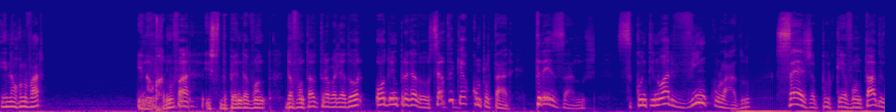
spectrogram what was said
E não renovar? e não renovar. Isso depende da von- da vontade do trabalhador ou do empregador. O certo é que é completar três anos, se continuar vinculado, seja porque é vontade,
